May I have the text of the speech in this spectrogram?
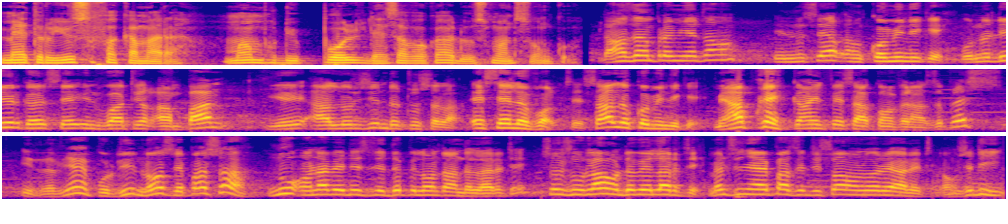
Maître Youssoufa Kamara, membre du pôle des avocats d'Ousmane Sonko. Dans un premier temps, il nous sert un communiqué pour nous dire que c'est une voiture en panne qui est à l'origine de tout cela. Et c'est le vol. C'est ça le communiqué. Mais après, quand il fait sa conférence de presse, il revient pour dire non, c'est pas ça. Nous, on avait décidé depuis longtemps de l'arrêter. Ce jour-là, on devait l'arrêter. Même s'il n'y avait pas cette histoire, on l'aurait arrêté. Donc je dis,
